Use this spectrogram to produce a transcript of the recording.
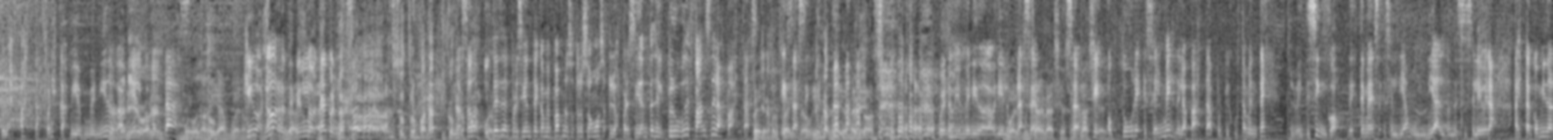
de las Pastas Frescas. Bienvenido, Gabriel, ¿cómo estás? Muy buenos días, bueno. Qué honor tenerlo acá con nosotros. nosotros fanáticos de las pastas. Usted es el presidente de CAMEPAF, nosotros somos los presidentes del club de fans de las pastas. Pero, perfecto, es así. Es una bueno, bienvenido Gabriel, un placer. muchas gracias. Sabemos que octubre es el mes de la pasta porque justamente el 25 de este mes es el Día Mundial donde se celebra a esta comida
